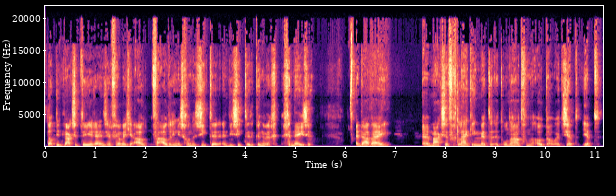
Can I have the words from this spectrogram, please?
dat niet meer accepteren en zeggen van, weet je, veroudering is gewoon een ziekte en die ziekte kunnen we genezen. En daarbij uh, maak ze een vergelijking met het onderhoud van een auto. Hè. Dus je hebt, je hebt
